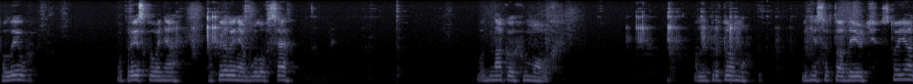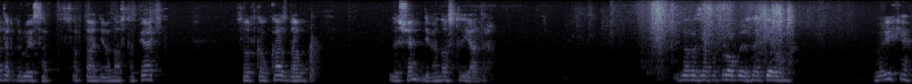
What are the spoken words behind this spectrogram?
полив, оприскування, опилення було все в однакових умовах. Але при тому одні сорта дають 100 ядер, другі сорта 95. Сорт Кавказ дав лише 90 ядер. Зараз я попробую знайти вам горіхи.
